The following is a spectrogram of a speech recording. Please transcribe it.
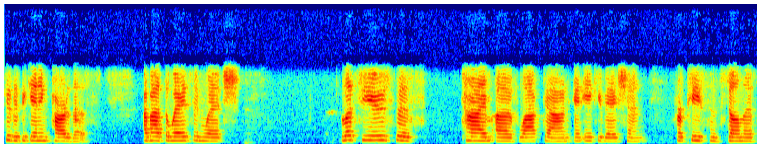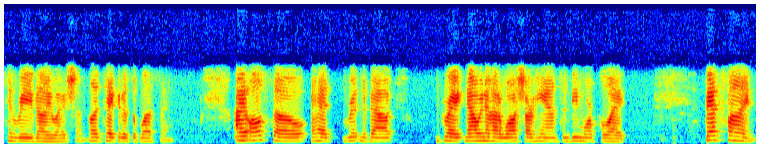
to the beginning part of this about the ways in which let's use this time of lockdown and incubation for peace and stillness and reevaluation. Let's take it as a blessing. I also had written about great, now we know how to wash our hands and be more polite. That's fine,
